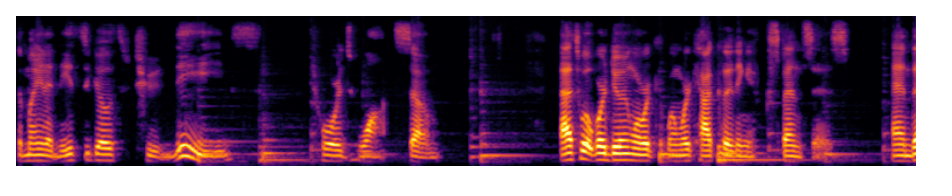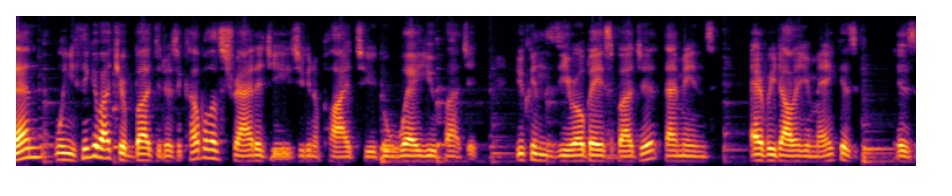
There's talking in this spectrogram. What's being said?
the money that needs to go to needs towards wants. So that's what we're doing when we're when we're calculating expenses. And then when you think about your budget, there's a couple of strategies you can apply to the way you budget. You can zero base budget. That means every dollar you make is is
